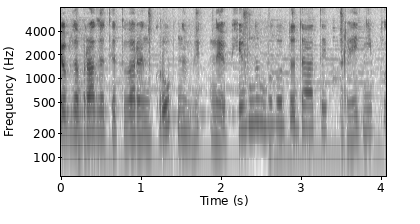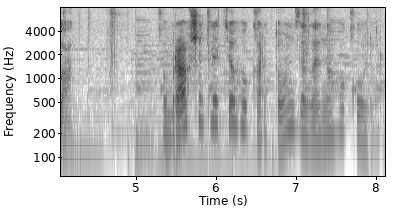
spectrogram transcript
Щоб зобразити тварин крупними, необхідно було додати передній план, обравши для цього картон зеленого кольору.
